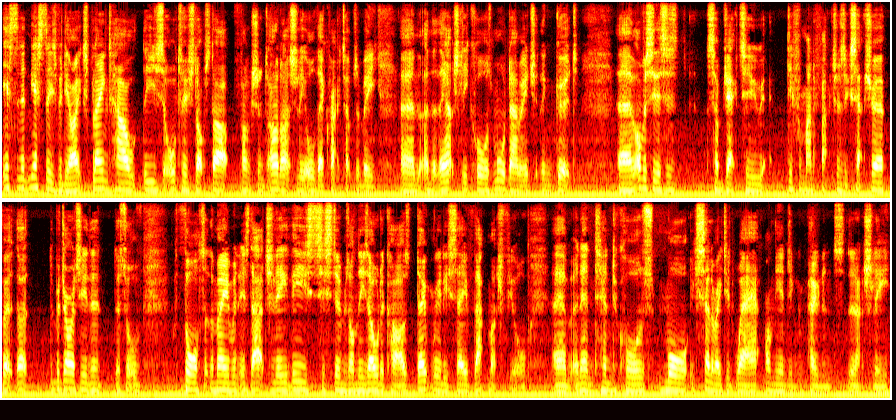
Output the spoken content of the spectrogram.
in yesterday's video I explained how these auto stop start functions aren't actually all they're cracked up to be um, and that they actually cause more damage than good. Um, obviously this is subject to different manufacturers etc but the, the majority of the, the sort of thought at the moment is that actually these systems on these older cars don't really save that much fuel um, and then tend to cause more accelerated wear on the engine components than actually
